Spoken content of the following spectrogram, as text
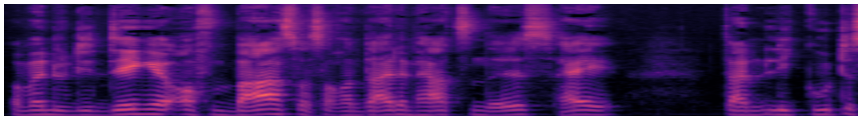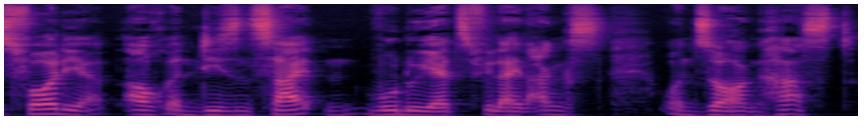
Und wenn du die Dinge offenbarst, was auch in deinem Herzen ist, hey, dann liegt Gutes vor dir, auch in diesen Zeiten, wo du jetzt vielleicht Angst und Sorgen hast.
